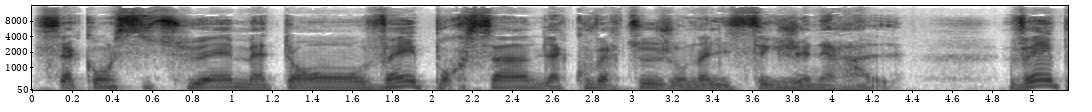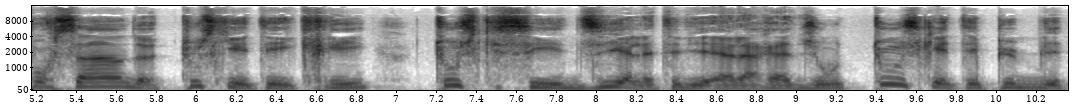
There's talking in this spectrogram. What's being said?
ça constituait, mettons, 20% de la couverture journalistique générale. 20% de tout ce qui a été écrit, tout ce qui s'est dit à la, radio, tout ce qui a été publié,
